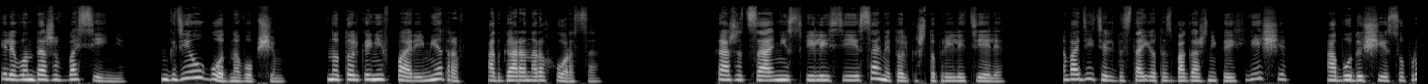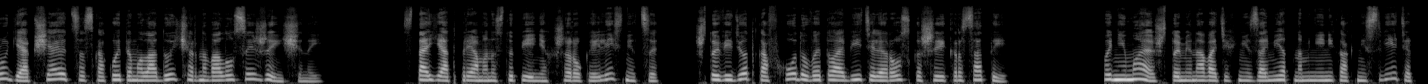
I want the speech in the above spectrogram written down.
или вон даже в бассейне. Где угодно, в общем но только не в паре метров от Гарренера Хорса. Кажется, они с Фелисией сами только что прилетели. Водитель достает из багажника их вещи, а будущие супруги общаются с какой-то молодой черноволосой женщиной. Стоят прямо на ступенях широкой лестницы, что ведет ко входу в эту обитель роскоши и красоты. Понимаю, что миновать их незаметно мне никак не светит,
